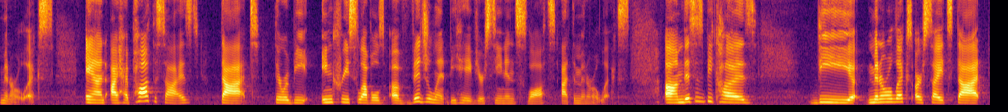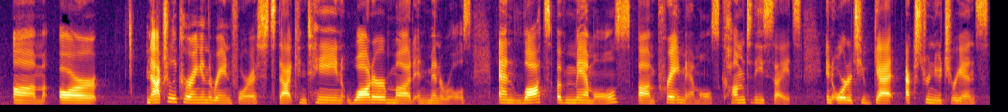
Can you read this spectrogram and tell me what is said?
mineral licks. And I hypothesized that there would be increased levels of vigilant behavior seen in sloths at the mineral licks. Um, this is because the mineral licks are sites that um, are naturally occurring in the rainforest that contain water, mud, and minerals. And lots of mammals, um, prey mammals, come to these sites in order to get extra nutrients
